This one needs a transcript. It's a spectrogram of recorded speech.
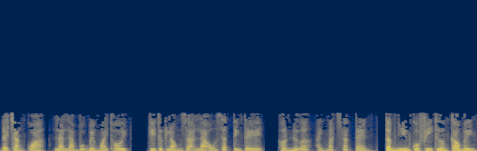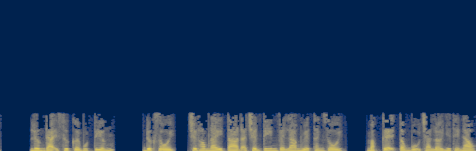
đây chẳng qua là làm bộ bề ngoài thôi, kỳ thực lòng dạ lão rất tinh tế, hơn nữa ánh mắt sắc bén, tầm nhìn của phi thường cao minh. Lương đại sư cười một tiếng. Được rồi, chuyện hôm nay ta đã truyền tin về Lam Nguyệt Thành rồi, mặc kệ tổng bộ trả lời như thế nào.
